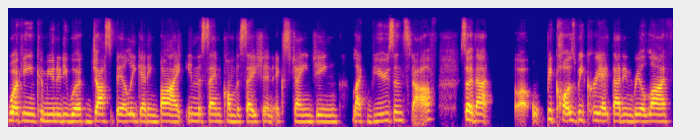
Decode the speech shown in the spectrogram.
working in community work, just barely getting by in the same conversation, exchanging like views and stuff. So that Uh, because we create that in real life,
